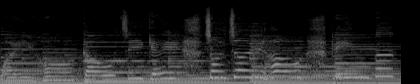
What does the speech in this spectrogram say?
为何旧知己在最后变不？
